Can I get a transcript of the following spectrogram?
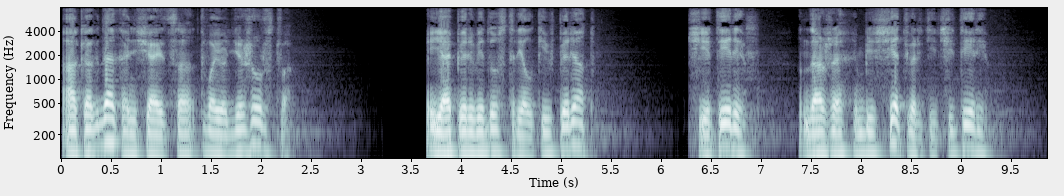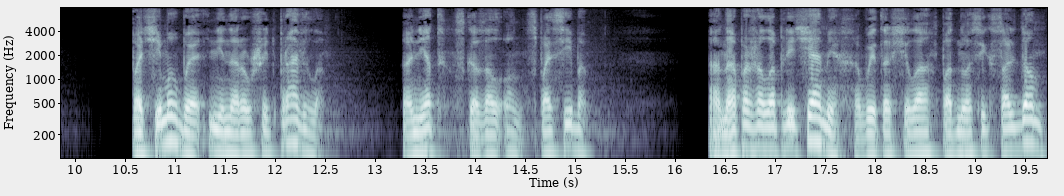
«А когда кончается твое дежурство?» «Я переведу стрелки вперед». «Четыре. Даже без четверти четыре». «Почему бы не нарушить правила?» «Нет», — сказал он, — «спасибо». Она пожала плечами, вытащила подносик со льдом,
